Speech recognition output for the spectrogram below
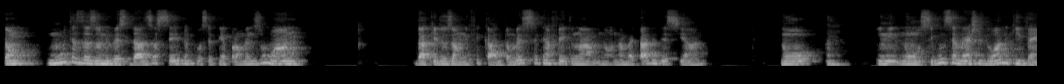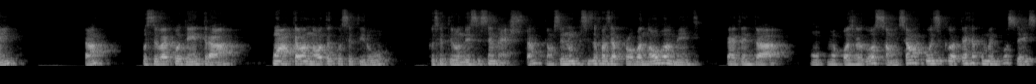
Então, muitas das universidades aceitam que você tenha pelo menos um ano daquele exame unificado. Então, mesmo que você tenha feito na, na metade desse ano, no, no segundo semestre do ano que vem, tá? Você vai poder entrar com aquela nota que você tirou, que você tirou nesse semestre, tá? Então, você não precisa fazer a prova novamente para tentar uma pós-graduação. Isso é uma coisa que eu até recomendo vocês,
